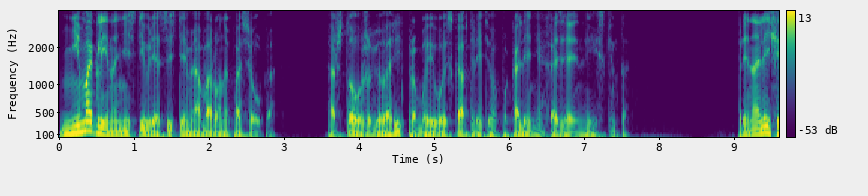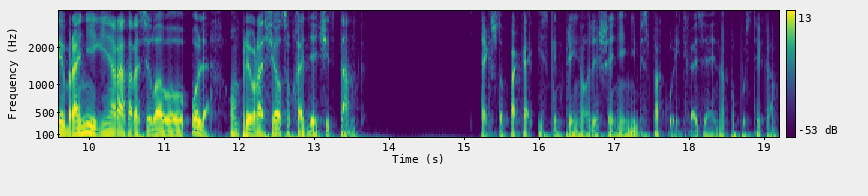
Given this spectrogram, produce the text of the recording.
не могли нанести вред системе обороны поселка. А что уже говорить про боевой скаф третьего поколения хозяина Искинта? При наличии брони и генератора силового поля он превращался в ходячий танк. Так что пока Искин принял решение не беспокоить хозяина по пустякам,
